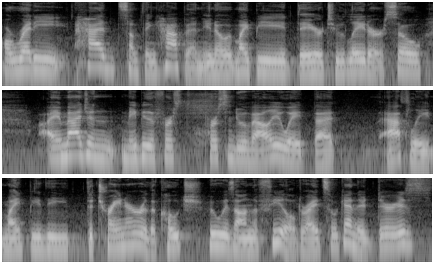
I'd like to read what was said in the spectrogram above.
already had something happen. You know, it might be a day or two later. So I imagine maybe the first person to evaluate that athlete might be the, the trainer or the coach who is on the field, right? So again, there, there is,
